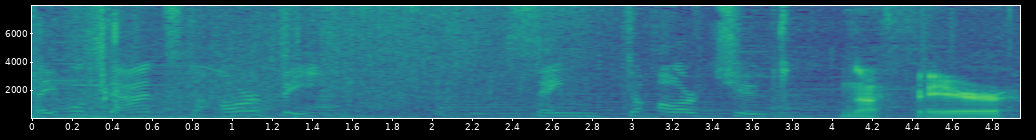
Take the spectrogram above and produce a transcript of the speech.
They will dance to our beat, sing to our tune. not fair.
